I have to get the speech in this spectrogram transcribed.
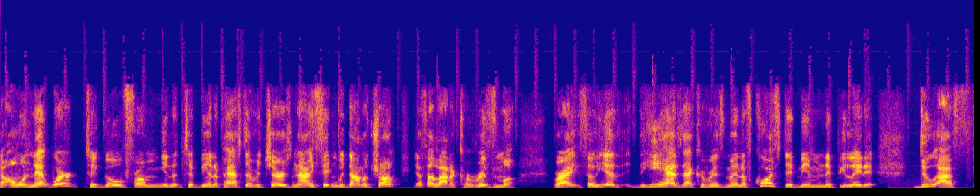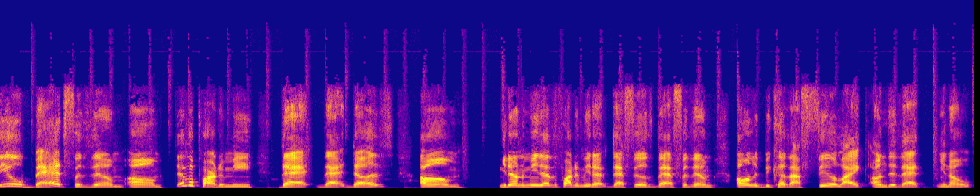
the OWN network, to go from, you know, to being a pastor of a church. Now he's sitting with Donald Trump. That's a lot of charisma, right? So he has he has that charisma, and of course they're being manipulated. Do I feel bad for them? Um, there's a part of me that that does. Um, you know what I mean? There's a part of me that, that feels bad for them, only because I feel like under that, you know,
